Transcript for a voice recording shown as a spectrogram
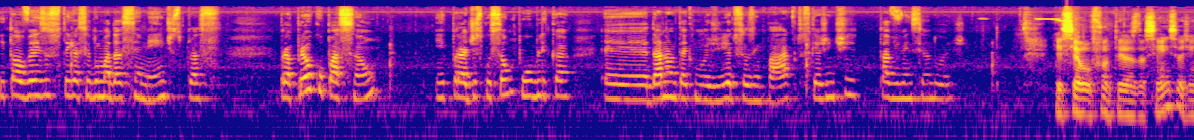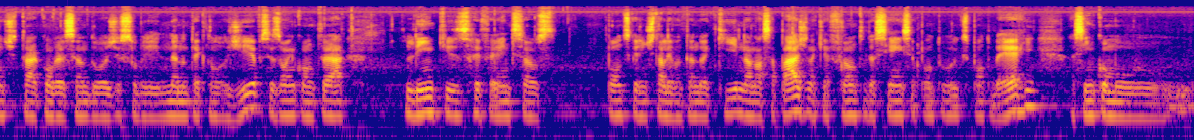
e talvez isso tenha sido uma das sementes para preocupação e para a discussão pública eh, da nanotecnologia, dos seus impactos, que a gente está vivenciando hoje. Esse é o Fronteiras da Ciência. A gente está conversando hoje sobre nanotecnologia. Vocês vão encontrar links referentes aos pontos que a gente está levantando aqui na nossa página, que é frontodaciencia.urgs.br, assim como o,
